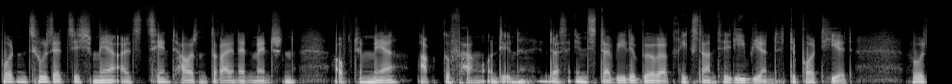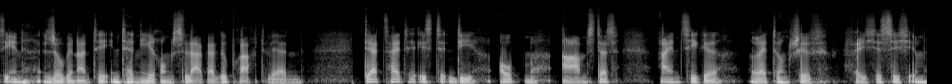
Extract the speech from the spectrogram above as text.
wurden zusätzlich mehr als 10.300 Menschen auf dem Meer abgefangen und in das instabile Bürgerkriegsland Libyen deportiert, wo sie in sogenannte Internierungslager gebracht werden. Derzeit ist die Open Arms das einzige Rettungsschiff, welches sich im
